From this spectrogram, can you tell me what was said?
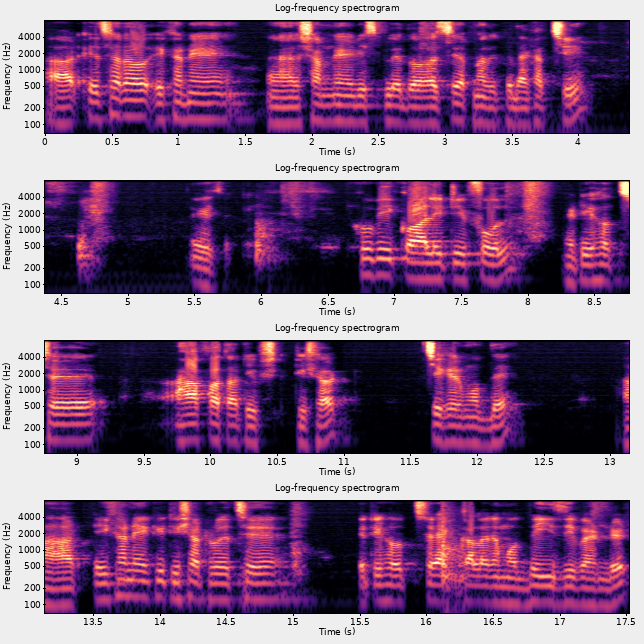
আর এছাড়াও এখানে সামনে ডিসপ্লে দেওয়া আছে, আপনাদেরকে দেখাচ্ছি। এই যে খুবই কোয়ালিটি ফুল এটি হচ্ছে হাফ হাতা টি শার্ট চেকের মধ্যে। আর এইখানে একটি টি শার্ট রয়েছে, এটি হচ্ছে এক কালারের মধ্যে ইজি ব্যান্ডেড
